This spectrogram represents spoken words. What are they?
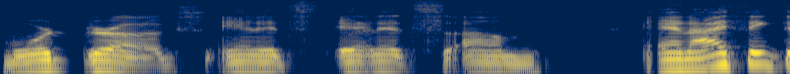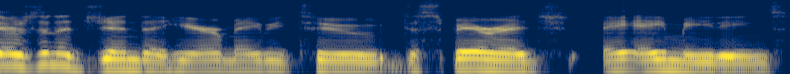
more drugs. And it's and it's um and I think there's an agenda here, maybe to disparage AA meetings.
